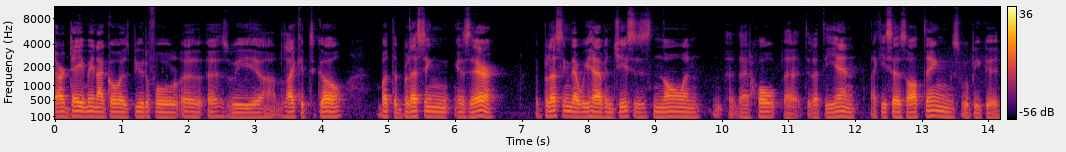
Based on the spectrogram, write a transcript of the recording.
our day may not go as beautiful uh, as we uh, like it to go, but the blessing is there. The blessing that we have in Jesus knowing that hope that, that at the end, like He says, all things will be good.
